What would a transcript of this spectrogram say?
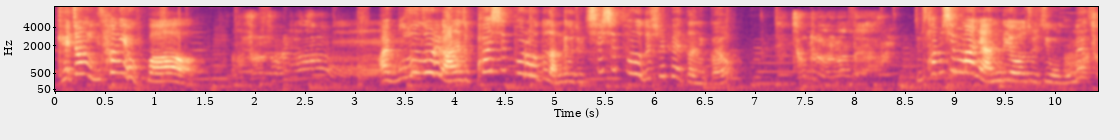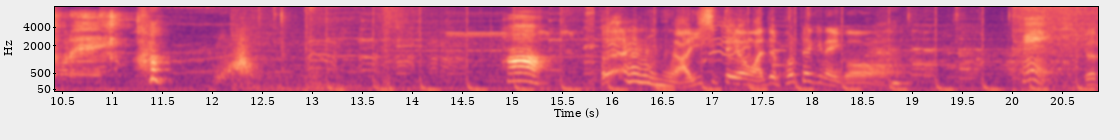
계정 이상해 오빠 무슨 소리 하노? 아니 무슨 소리가 아니지 80%도 안 되고 지금 70%도 실패했다니까요? 저들이 얼만데? 지금 30만이 안 돼요 저 지금 500 500... 그래. 봐아 20대 0 완전 펄펙이네 이거 네. 끝.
